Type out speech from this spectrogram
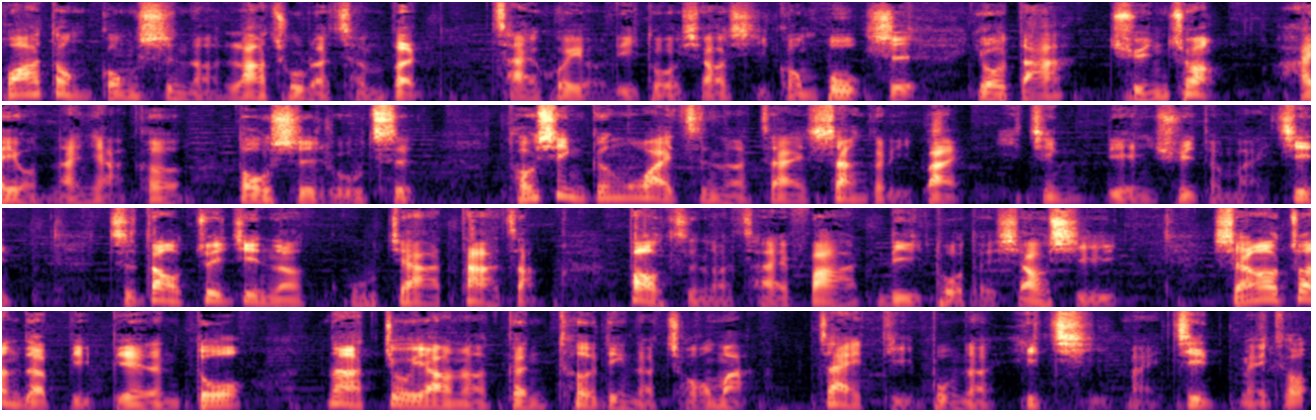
发动攻势呢，拉出了成本，才会有利多消息公布。是友达、群创还有南亚科都是如此。投信跟外资呢，在上个礼拜已经连续的买进，直到最近呢，股价大涨，报纸呢才发利多的消息。想要赚的比别人多，那就要呢跟特定的筹码。在底部呢，一起买进。没错，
